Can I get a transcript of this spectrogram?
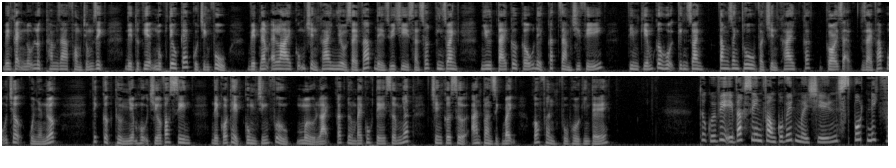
Bên cạnh nỗ lực tham gia phòng chống dịch để thực hiện mục tiêu kép của chính phủ, Vietnam Airlines cũng triển khai nhiều giải pháp để duy trì sản xuất kinh doanh như tái cơ cấu để cắt giảm chi phí, tìm kiếm cơ hội kinh doanh, tăng doanh thu và triển khai các gói giải, giải pháp hỗ trợ của nhà nước, tích cực thử nghiệm hộ chiếu vaccine để có thể cùng chính phủ mở lại các đường bay quốc tế sớm nhất trên cơ sở an toàn dịch bệnh, góp phần phục hồi kinh tế. Thưa quý vị, vaccine phòng COVID-19 Sputnik V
